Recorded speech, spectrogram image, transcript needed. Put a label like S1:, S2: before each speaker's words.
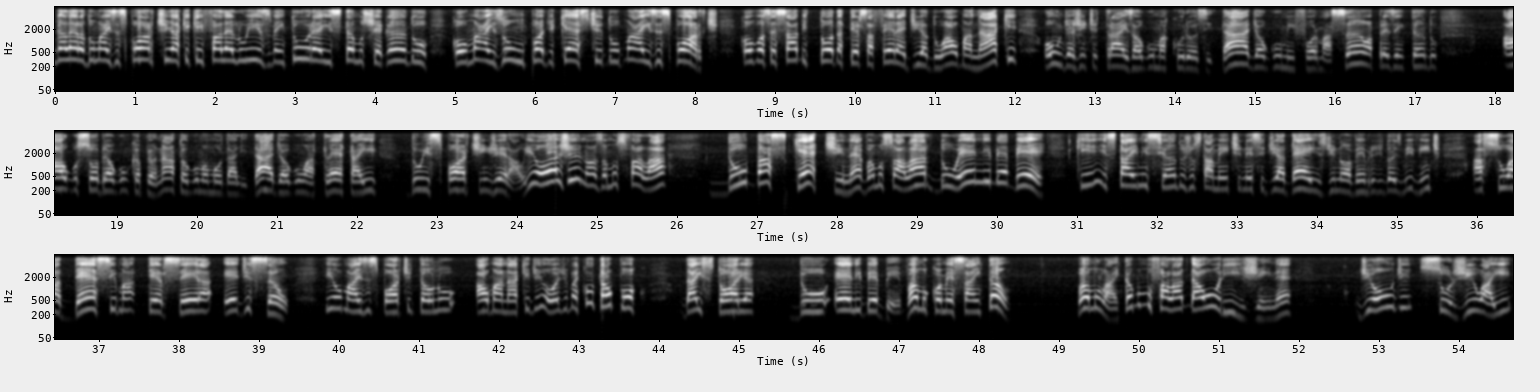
S1: galera do Mais Esporte, aqui quem fala é Luiz Ventura e estamos chegando com mais um podcast do Mais Esporte. Como você sabe, toda terça-feira é dia do Almanac, onde a gente traz alguma curiosidade, alguma informação, apresentando algo sobre algum campeonato, alguma modalidade, algum atleta aí do esporte em geral. E hoje nós vamos falar do basquete, né? Vamos falar do NBB, que está iniciando justamente nesse dia 10 de novembro de 2020 a sua 13 terceira edição. E o Mais Esporte, então, no almanac de hoje, vai contar um pouco da história do NBB. Vamos começar então? Vamos lá. Então vamos falar da origem, né? De onde surgiu aí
